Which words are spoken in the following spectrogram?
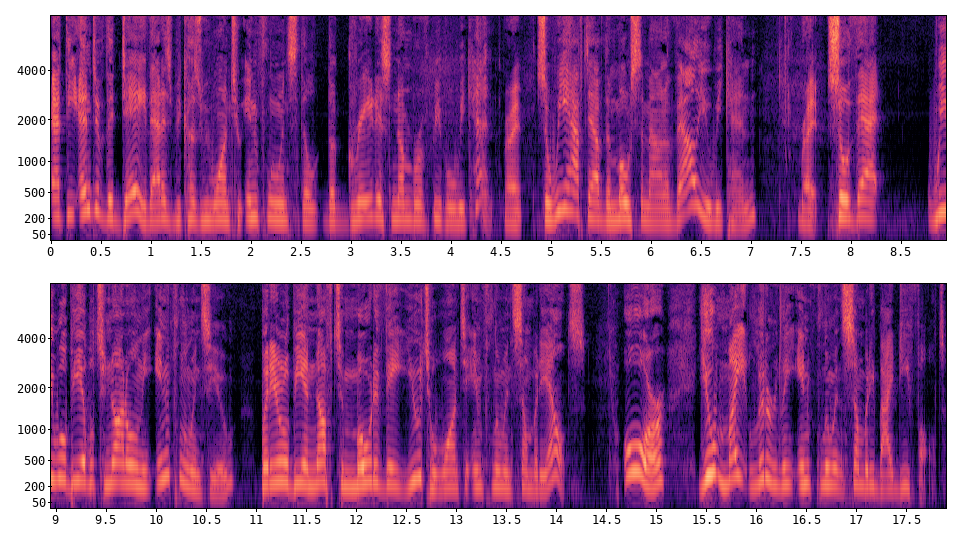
At the end of the day, that is because we want to influence the the greatest number of people we can. Right. So we have to have the most amount of value we can Right. so that we will be able to not only influence you, but it will be enough to motivate you to want to influence somebody else. Or you might literally influence somebody by default.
